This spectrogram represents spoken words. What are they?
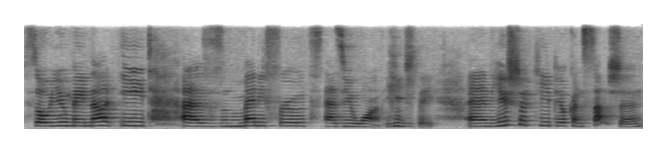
So you may not eat as many fruits as you want each day. And you should keep your consumption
